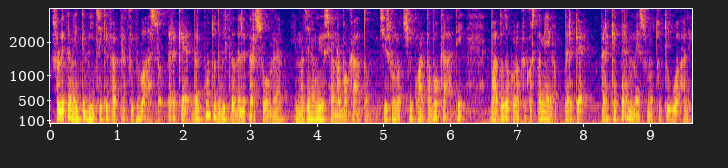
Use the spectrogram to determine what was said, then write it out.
solitamente vince chi fa il prezzo più basso, perché dal punto di vista delle persone, immaginiamo io sia un avvocato, ci sono 50 avvocati, vado da quello che costa meno, perché? Perché per me sono tutti uguali.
